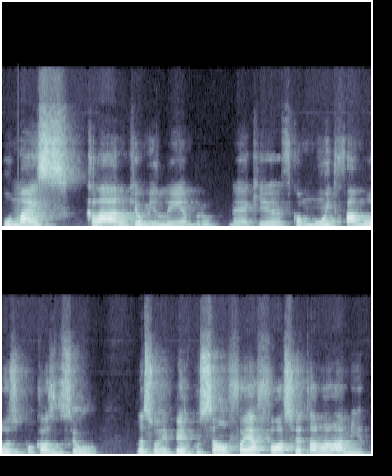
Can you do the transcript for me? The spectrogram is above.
O mais claro que eu me lembro, né, que ficou muito famoso por causa do seu, da sua repercussão, foi a fosfetanolamina.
